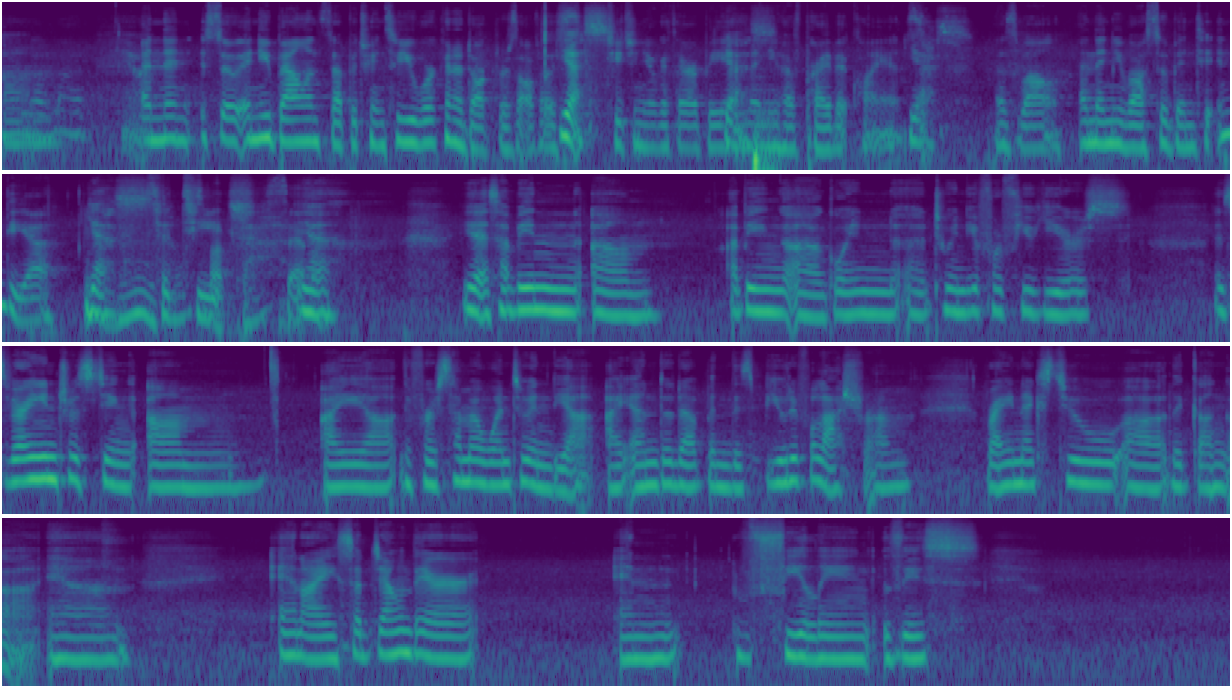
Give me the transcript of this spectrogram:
Um, yeah. And then, so, and you balance that between, so you work in a doctor's office, Yes. teaching yoga therapy, and then you have private clients, Yes. as well. And then you've also been to India Yes. to teach. So. Yeah. Yes, I've been um, I've been uh, going uh, to India for a few years. It's very interesting. Um, I uh, the first time I went to India, I ended up in this beautiful ashram, right next to uh, the Ganga, and and I sat down there, and feeling this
